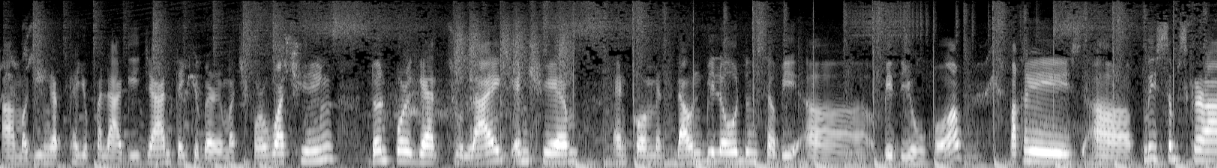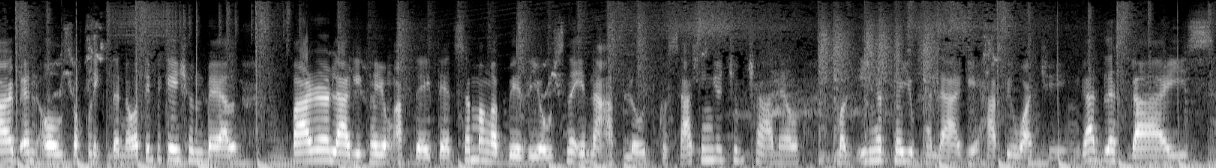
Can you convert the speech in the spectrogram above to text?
Uh, mag-ingat kayo palagi dyan. Thank you very much for watching. Don't forget to like and share and comment down below dun sa uh, video ko. Paki, uh, please subscribe and also click the notification bell para lagi kayong updated sa mga videos na ina-upload ko sa aking YouTube channel. Mag-ingat kayo palagi. Happy watching. God bless guys!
